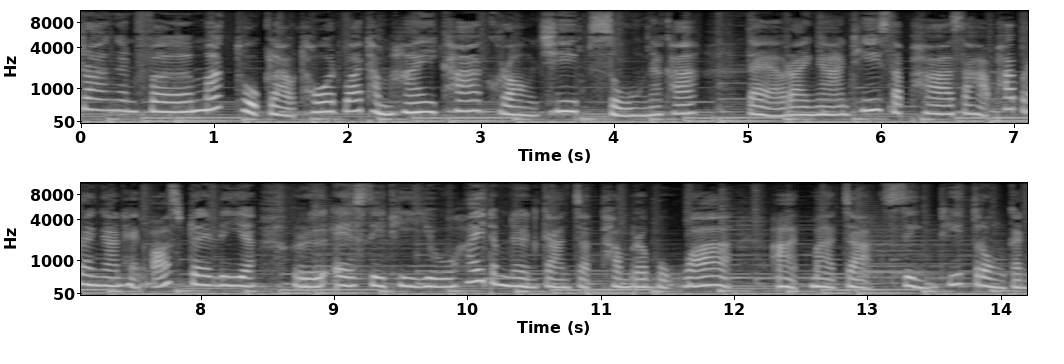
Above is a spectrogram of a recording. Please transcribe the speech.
ตราเงินเฟอ้อมักถูกกล่าวโทษว่าทำให้ค่าครองชีพสูงนะคะ แต่รายงานที่สภาสหภาพแรงงานแห่งออสเตรเลีย หรือ ACTU ให้ดำเนินการจัดทำระบุว่า อาจมาจากสิ่งที่ตรงกัน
